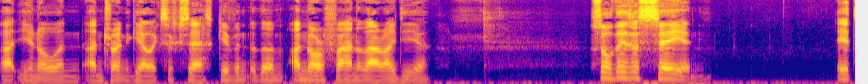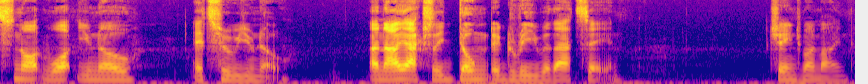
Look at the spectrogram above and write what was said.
uh, you know and and trying to get like success given to them. I'm not a fan of that idea. So there's a saying. It's not what you know, it's who you know. And I actually don't agree with that saying. Change my mind.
